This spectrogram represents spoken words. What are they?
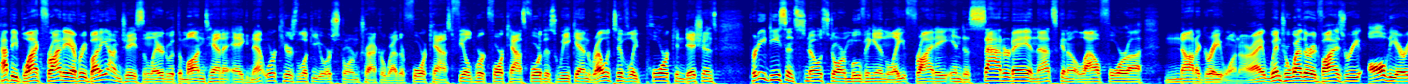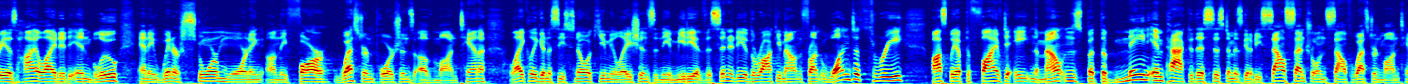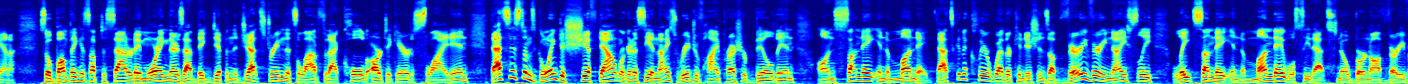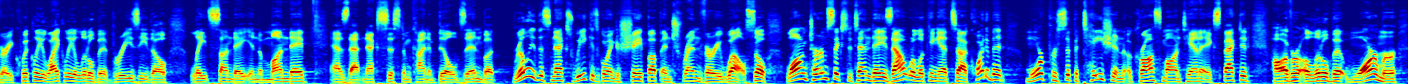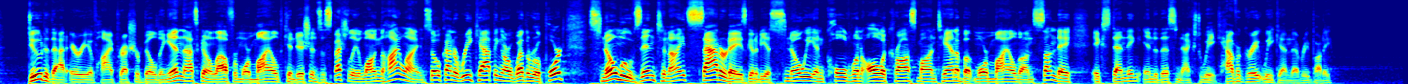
Happy Black Friday, everybody. I'm Jason Laird with the Montana Ag Network. Here's a look at your storm tracker weather forecast. Fieldwork forecast for this weekend. Relatively poor conditions. Pretty decent snowstorm moving in late Friday into Saturday, and that's going to allow for uh, not a great one. All right. Winter weather advisory, all the areas highlighted in blue, and a winter storm warning on the far western portions of Montana. Likely going to see snow accumulations in the immediate vicinity of the Rocky Mountain front, one to three, possibly up to five to eight in the mountains. But the main impact of this system is going to be south central and southwestern Montana. So bumping us up to Saturday morning. There's that big dip in the jet stream that's allowed for for that cold Arctic air to slide in. That system's going to shift out. We're going to see a nice ridge of high pressure build in on Sunday into Monday. That's going to clear weather conditions up very, very nicely late Sunday into Monday. We'll see that snow burn off very, very quickly. Likely a little bit breezy, though, late Sunday into Monday as that next system kind of builds in. But really, this next week is going to shape up and trend very well. So long term, six to 10 days out, we're looking at uh, quite a bit more precipitation across Montana expected. However, a little bit warmer due to that area of high pressure building in. That's going to allow for more mild conditions, especially along the Hi-Line. So kind of recapping our weather report, snow moves in tonight. Saturday is going to be a snowy and cold one all across Montana, but more mild on Sunday, extending into this next week. Have a great weekend, everybody.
